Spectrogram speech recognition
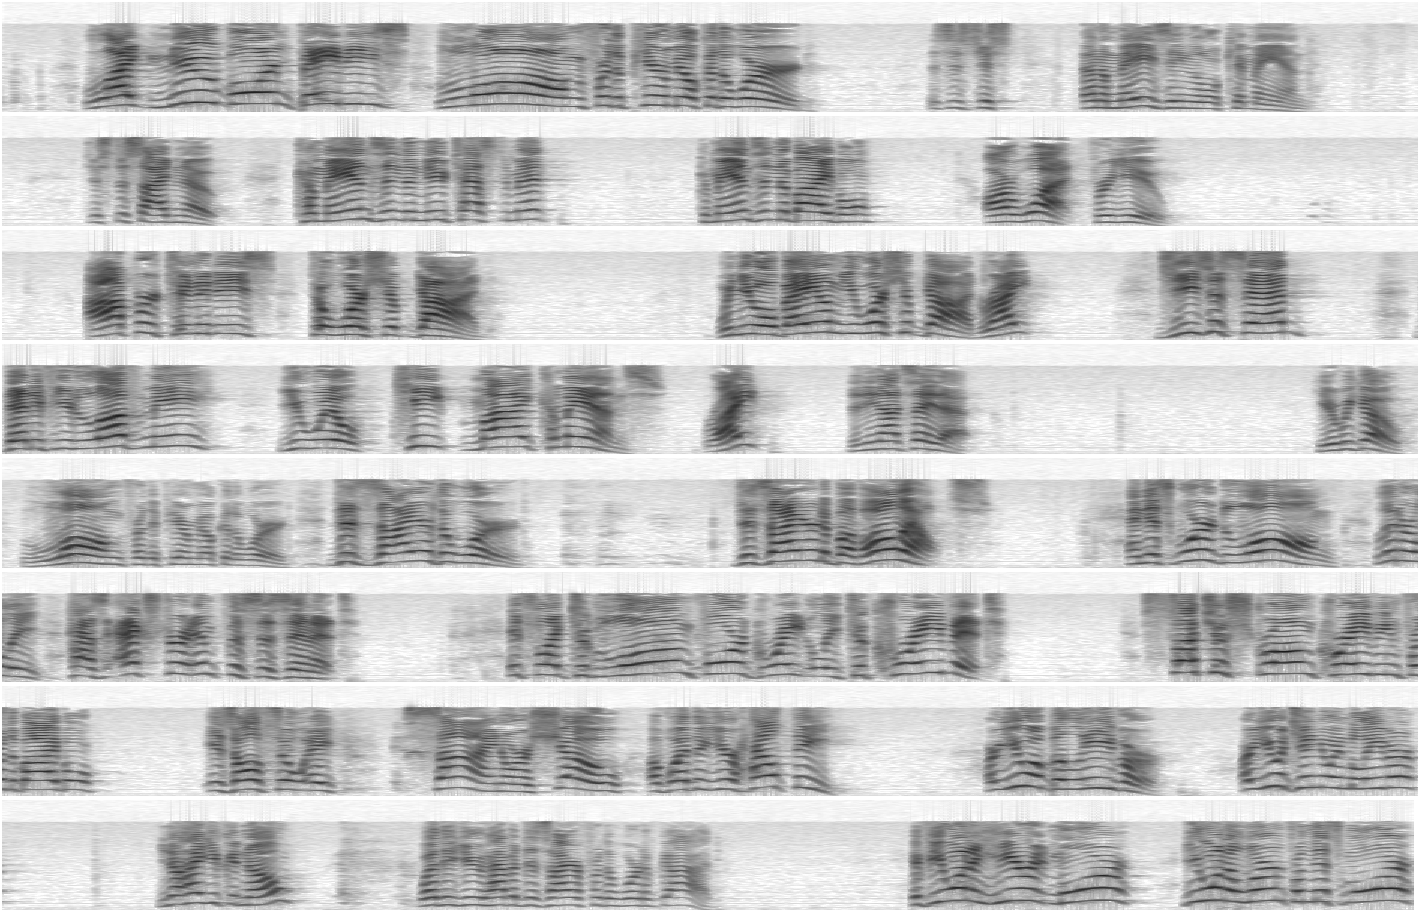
Like newborn babies long for the pure milk of the Word. This is just an amazing little command. Just a side note commands in the New Testament, commands in the Bible, are what for you? Opportunities to worship God. When you obey them, you worship God, right? Jesus said that if you love me, you will keep my commands, right? Did he not say that? Here we go. Long for the pure milk of the Word. Desire the Word. Desire it above all else. And this word long literally has extra emphasis in it. It's like to long for greatly, to crave it. Such a strong craving for the Bible is also a sign or a show of whether you're healthy. Are you a believer? Are you a genuine believer? You know how you can know? Whether you have a desire for the Word of God. If you want to hear it more, you want to learn from this more,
